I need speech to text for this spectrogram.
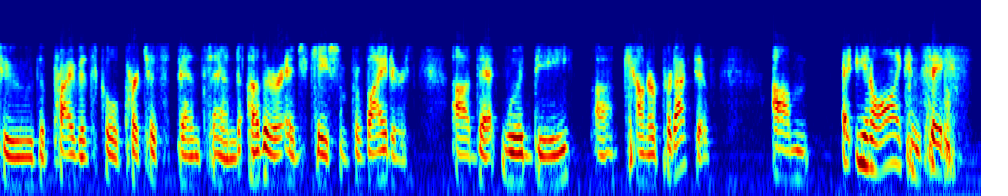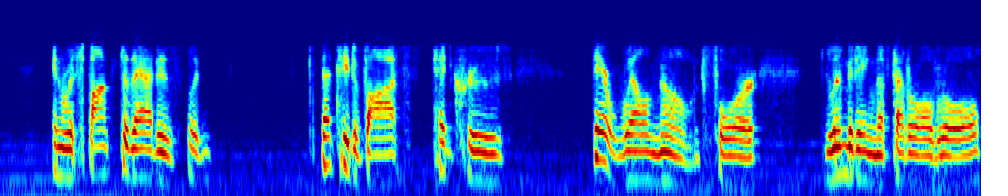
to the private school participants and other education providers uh, that would be uh, counterproductive. Um, you know, all I can say in response to that is like Betsy DeVos, Ted Cruz, they're well known for limiting the federal role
